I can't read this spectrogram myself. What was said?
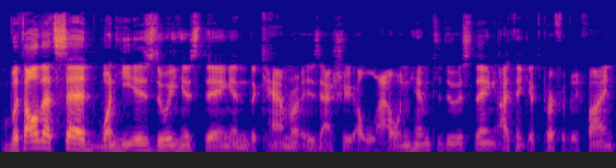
with all that said when he is doing his thing and the camera is actually allowing him to do his thing i think it's perfectly fine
